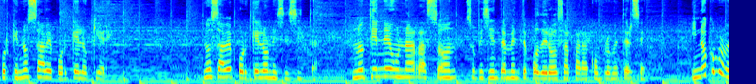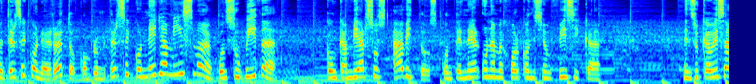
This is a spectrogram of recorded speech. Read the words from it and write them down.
Porque no sabe por qué lo quiere. No sabe por qué lo necesita. No tiene una razón suficientemente poderosa para comprometerse. Y no comprometerse con el reto, comprometerse con ella misma, con su vida, con cambiar sus hábitos, con tener una mejor condición física. En su cabeza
